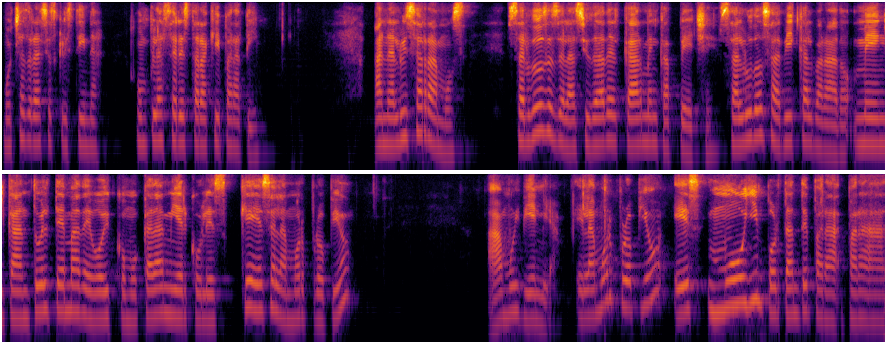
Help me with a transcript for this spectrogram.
Muchas gracias, Cristina. Un placer estar aquí para ti. Ana Luisa Ramos, saludos desde la ciudad del Carmen, Capeche. Saludos a Vic Alvarado. Me encantó el tema de hoy, como cada miércoles. ¿Qué es el amor propio? Ah, muy bien, mira, el amor propio es muy importante para, para,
